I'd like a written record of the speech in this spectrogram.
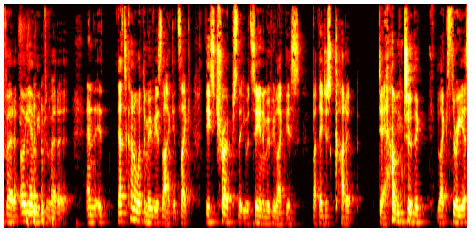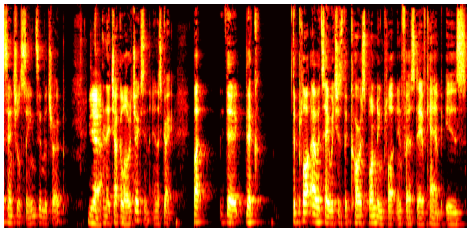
divert it. Oh yeah, we've diverted it. And it, that's kind of what the movie is like. It's like these tropes that you would see in a movie like this, but they just cut it down to the like three essential scenes in the trope Yeah. and they chuck a lot of jokes in there, and it's great. But the the the plot, I would say, which is the corresponding plot in First Day of Camp, is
